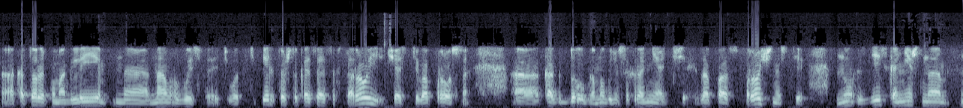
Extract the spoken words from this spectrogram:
которые помогли нам выстоять. Вот теперь то, что касается второй части вопроса, а, как долго мы будем сохранять запас прочности, ну, здесь, конечно, э,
